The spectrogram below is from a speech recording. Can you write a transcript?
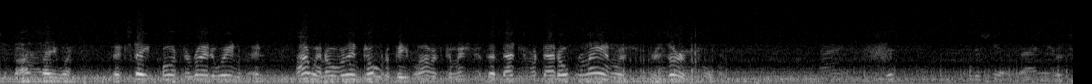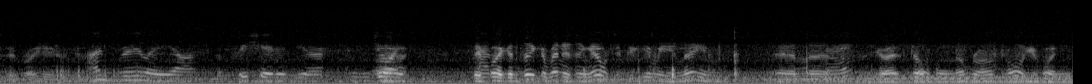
too bad. I say when the state bought the right of way, and, and I went over there and told the people I was commissioner that that's what that open land was reserved for. Right. This, this year, right here. That's it right here. I really uh, appreciated your and enjoyed. Uh, If I can think of anything else, if you give me your name and Okay. uh, your telephone number, I'll call you can.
